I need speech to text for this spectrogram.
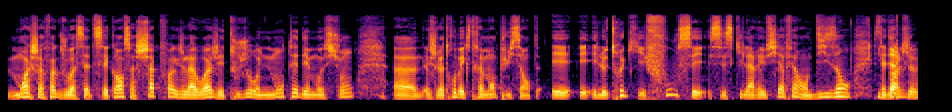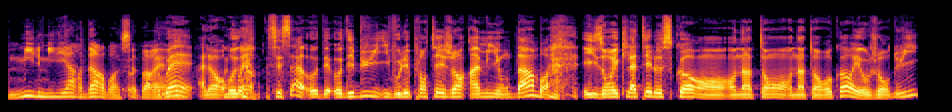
moi, à chaque fois que je vois cette séquence, à chaque fois que je la vois, j'ai toujours une montée d'émotion. Je la trouve extrêmement puissante. Et, et, et le truc qui est fou, c'est ce qu'il a réussi à faire en 10 ans. C'est-à-dire de 1000 milliards d'arbres, ça paraît. Ouais, alors c'est ça. Au, début, ils voulaient planter genre un million d'arbres et ils ont éclaté le score en, un temps en un temps record. Et aujourd'hui,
